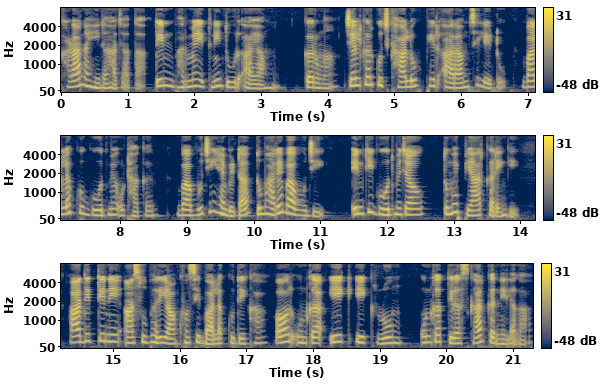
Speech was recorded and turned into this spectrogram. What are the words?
खड़ा नहीं रहा जाता। दिन भर में इतनी दूर आया हूँ। करुणा चलकर कुछ खा लो, फिर आराम से लेटो। बालक को गोद में उठाकर, बाबूजी हैं बेटा, तुम्हारे बाबूजी। इनकी गोद में जाओ, तुम्हें प्यार करेंगी। आदित्य ने आँसू भरी आँखों से बालक को देखा और उनका एक एक रोम उनका तिरस्कार करने लगा।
